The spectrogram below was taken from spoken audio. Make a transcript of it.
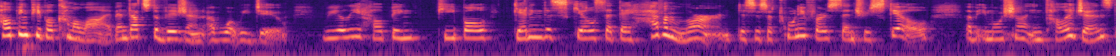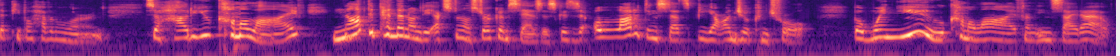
helping people come alive, and that's the vision of what we do. Really helping people getting the skills that they haven't learned. This is a 21st century skill of emotional intelligence that people haven't learned. So how do you come alive? Not dependent on the external circumstances, because there's a lot of things that's beyond your control. But when you come alive from inside out,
